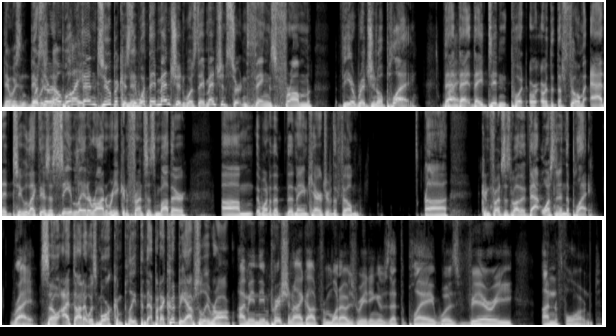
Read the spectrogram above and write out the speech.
There was. There was, was there no a book play. then too? Because what they mentioned was they mentioned certain things from the original play that, Right. that they didn't put or, or that the film added to. Like there's a scene later on where he confronts his mother, um, one of the, the main character of the film, uh, confronts his mother. That wasn't in the play. Right. So I thought it was more complete than that, but I could be absolutely wrong. I mean, the impression I got from what I was reading was that the play was very unformed.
